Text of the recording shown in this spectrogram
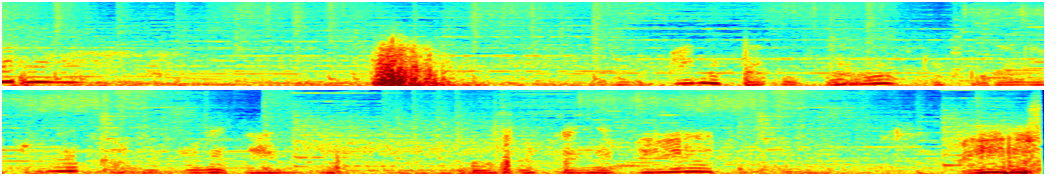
Aduh. Panik tadi jadi kok tidak nggak connect nggak connect aja terus ngefranknya parah. Parah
